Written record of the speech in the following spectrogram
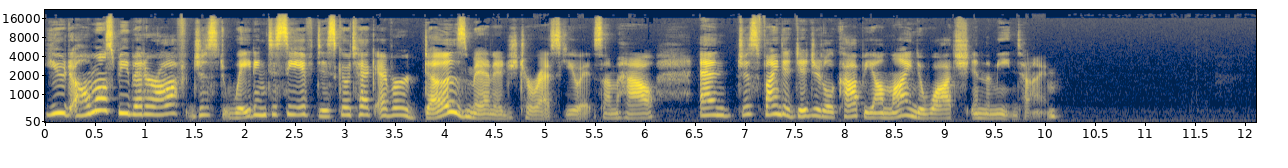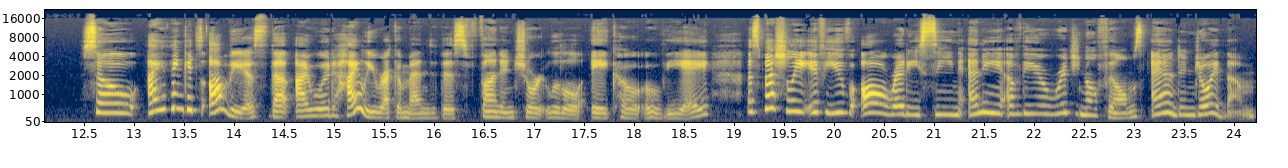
You'd almost be better off just waiting to see if Discotek ever does manage to rescue it somehow, and just find a digital copy online to watch in the meantime. So, I think it's obvious that I would highly recommend this fun and short little A-ko OVA, especially if you've already seen any of the original films and enjoyed them.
